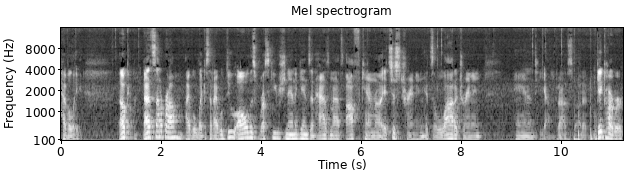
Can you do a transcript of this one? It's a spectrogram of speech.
heavily. Okay, that's not a problem. I will, like I said, I will do all this rescue shenanigans and hazmats off camera. It's just training. It's a lot of training. And yeah, that's about it. Gig Harbor,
